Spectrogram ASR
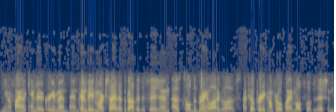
you know, finally came to agreement and couldn't be more excited about the decision. I was told to bring a lot of gloves. I feel pretty comfortable playing multiple positions.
